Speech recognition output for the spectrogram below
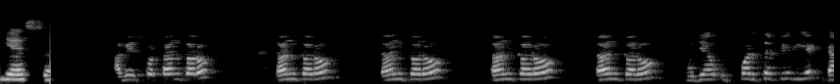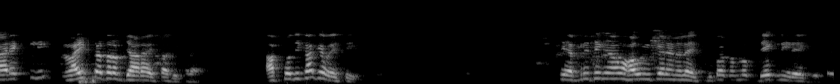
Yes, अभी इसको टर्न करो। टर्न करो। टर्न करो। टर्न करो। टर्न करो। मुझे ऊपर से फिर ये डायरेक्टली राइट का तरफ़ जा रहा है ऐसा दिख रहा है। आपको दिखा क्या वैसे ही? Everything how you can analyse because हम लोग देख नहीं रहे एक दूसरे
